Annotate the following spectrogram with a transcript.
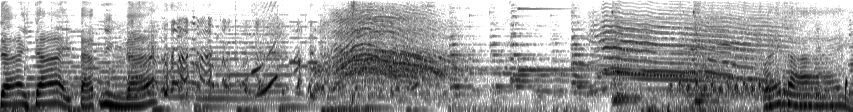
ได้ได้แป๊บหนึ่งนะ บ๊ายบาย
